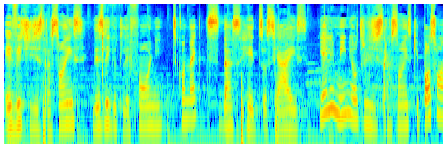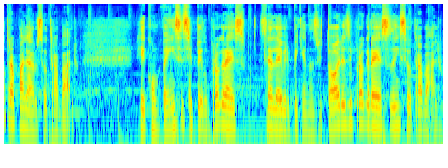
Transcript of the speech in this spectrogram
Evite distrações, desligue o telefone, desconecte-se das redes sociais e elimine outras distrações que possam atrapalhar o seu trabalho. Recompense-se pelo progresso. Celebre pequenas vitórias e progressos em seu trabalho.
